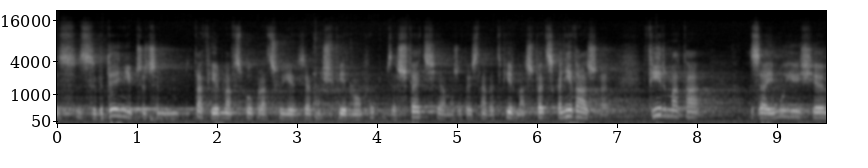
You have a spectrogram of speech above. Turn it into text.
z, z Gdyni, przy czym ta firma współpracuje z jakąś firmą ze Szwecji, a może to jest nawet firma szwedzka, nieważne. Firma ta zajmuje się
